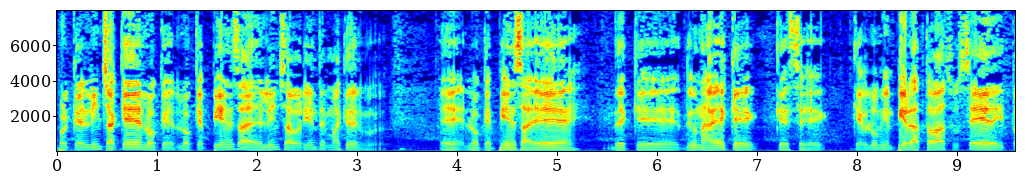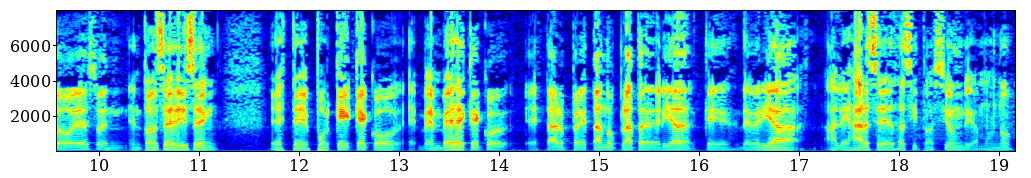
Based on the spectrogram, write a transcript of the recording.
Porque el hincha, ¿qué es lo que, lo que piensa? El hincha de Oriente más que... Eh, lo que piensa es de que de una vez que, que se que Blooming pierda toda su sede y todo eso, entonces dicen, este, ¿por qué Keiko, en vez de Keiko estar prestando plata, debería, que debería alejarse de esa situación, digamos, ¿no?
